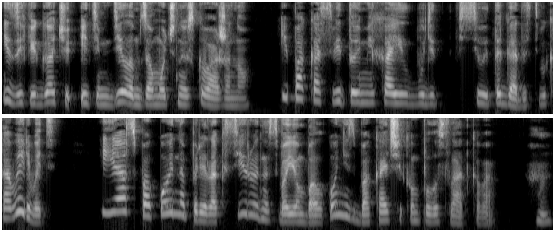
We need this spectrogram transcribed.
и зафигачу этим делом замочную скважину. И пока святой Михаил будет всю эту гадость выковыривать, я спокойно порелаксирую на своем балконе с бокальчиком полусладкого. Хм.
